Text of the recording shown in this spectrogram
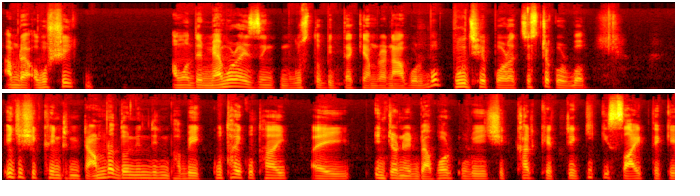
আমরা অবশ্যই আমাদের মেমোরাইজিং মুখস্থবিদ্যাকে আমরা না বলব, বুঝে পড়ার চেষ্টা করব। এই যে শিক্ষা ইন্টারনেট আমরা দৈনন্দিনভাবে কোথায় কোথায় এই ইন্টারনেট ব্যবহার করি, শিক্ষার ক্ষেত্রে কি কি সাইট থেকে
